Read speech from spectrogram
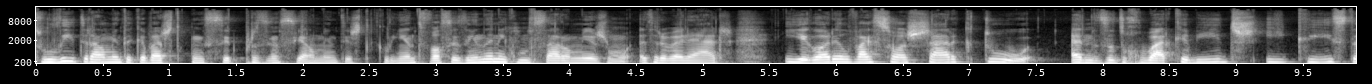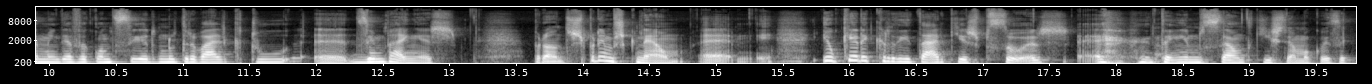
tu literalmente acabaste de conhecer presencialmente este cliente, vocês ainda nem começaram mesmo a trabalhar e agora ele vai só achar que tu andas a derrubar cabides e que isso também deve acontecer no trabalho que tu uh, desempenhas. Pronto, esperemos que não. Eh, eu quero acreditar que as pessoas eh, têm a noção de que isto é uma coisa que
